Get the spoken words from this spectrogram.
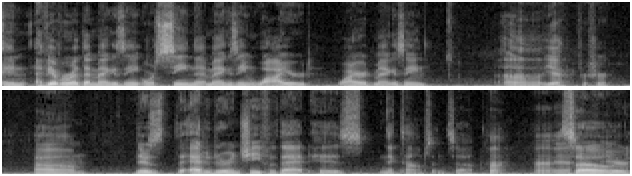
And have you ever read that magazine or seen that magazine, Wired? Wired magazine. Uh, yeah, for sure. Um, there's the editor in chief of that is Nick Thompson. So Huh. Uh, yeah. So- you're,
